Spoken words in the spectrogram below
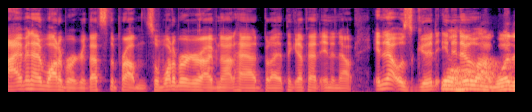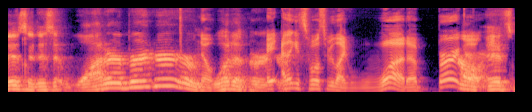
I haven't had Whataburger. That's the problem. So Whataburger I've not had, but I think I've had In and Out. In and Out was good. In and Out. What is it? Is it Whataburger or No. Whataburger? I think it's supposed to be like what a burger. Oh, it's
